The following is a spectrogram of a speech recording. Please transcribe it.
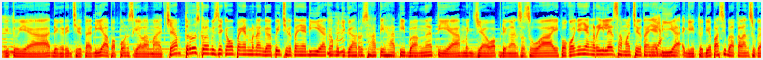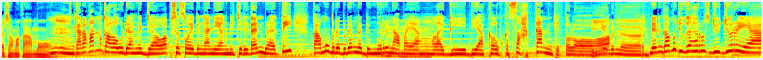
gitu ya, dengerin cerita dia apa pun segala macam. Terus kalau misalnya kamu pengen menanggapi ceritanya dia, kamu juga harus hati-hati banget ya menjawab dengan sesuai. Pokoknya yang relate sama ceritanya dia Iya. gitu. Dia pasti bakalan suka sama kamu. Mm-mm, karena kan kalau udah ngejawab sesuai dengan yang diceritain berarti kamu bener-bener ngedengerin apa yang lagi dia keluh kesahkan gitu loh. Iya bener. Dan kamu juga harus jujur ya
